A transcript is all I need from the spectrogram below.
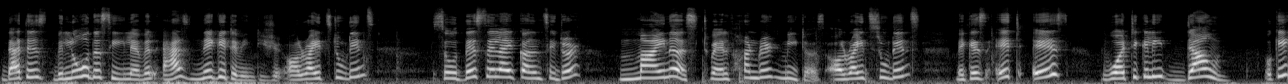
that is below the sea level as negative integer all right students? So this will i consider minus 1200 meters. All right students? Because it is vertically down okay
